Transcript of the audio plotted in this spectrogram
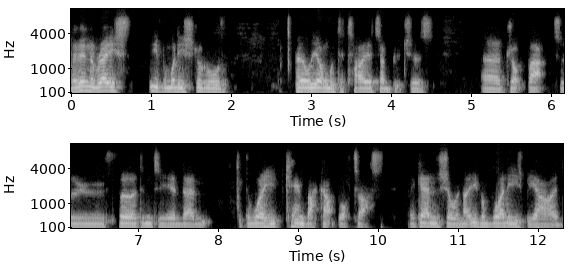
then in the race, even when he struggled early on with the tyre temperatures, uh, dropped back to third, didn't he? And then the way he came back at Bottas, again showing that even when he's behind,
